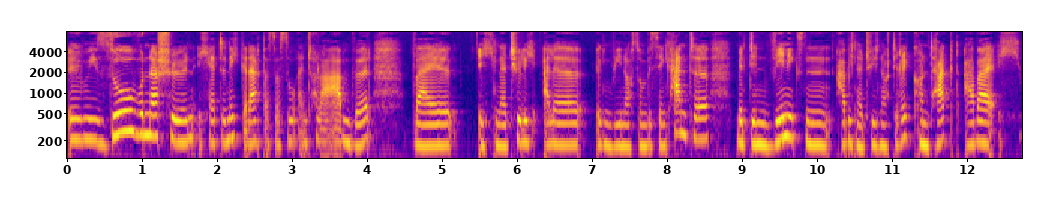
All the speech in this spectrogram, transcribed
irgendwie so wunderschön. Ich hätte nicht gedacht, dass das so ein toller Abend wird, weil ich natürlich alle irgendwie noch so ein bisschen kannte. Mit den wenigsten habe ich natürlich noch direkt Kontakt, aber ich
